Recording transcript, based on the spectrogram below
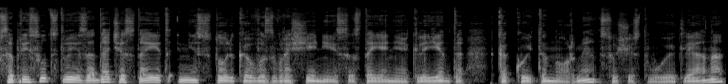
В соприсутствии задача стоит не столько в возвращении состояния клиента к какой-то норме, существует ли она,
